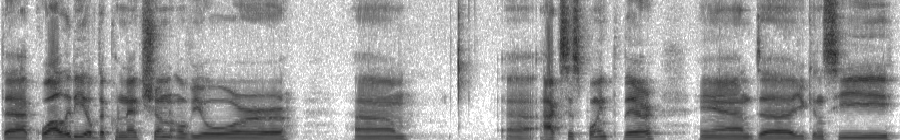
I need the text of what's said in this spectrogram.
the quality of the connection of your um, uh, access point there and uh, you can see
